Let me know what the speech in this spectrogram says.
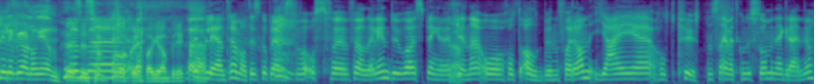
Lille bjørnungen. Høres ut som Men, eh, Flåklypa Grand Prix. Det ble en traumatisk opplevelse for oss for fødeavdelingen. Du var sprengerød i trynet og holdt albuen foran. Jeg eh, holdt puten sånn. Jeg vet ikke om du så, men jeg grein jo.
